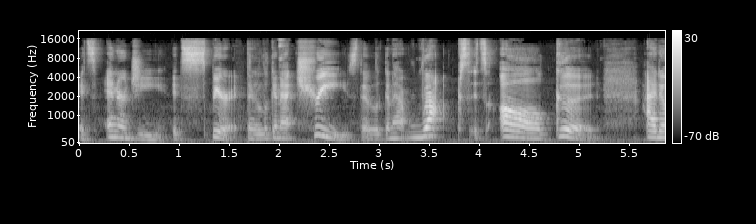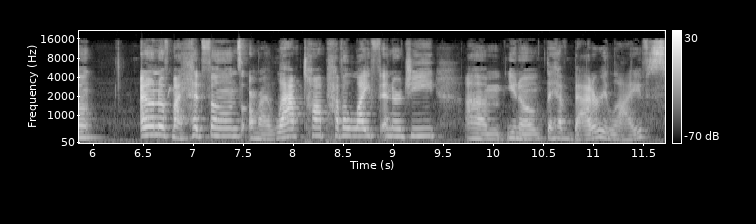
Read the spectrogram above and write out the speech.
its energy, its spirit. They're looking at trees, they're looking at rocks. It's all good. I don't I don't know if my headphones or my laptop have a life energy. Um, you know, they have battery lives.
